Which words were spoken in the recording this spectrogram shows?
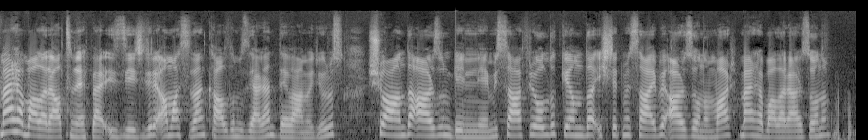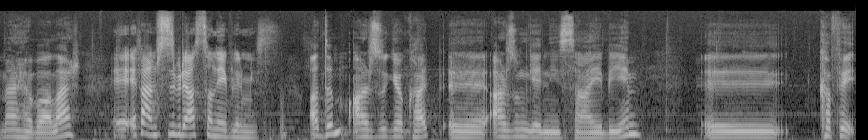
Merhabalar Altın Rehber izleyicileri. Amasya'dan kaldığımız yerden devam ediyoruz. Şu anda Arzu'nun gelinliğe misafir olduk. Yanımda işletme sahibi Arzu Hanım var. Merhabalar Arzu Hanım. Merhabalar. Ee, efendim sizi biraz tanıyabilir miyiz? Adım Arzu Gökalp. Ee, Arzum Gelinliği sahibiyim. Ee, kafe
